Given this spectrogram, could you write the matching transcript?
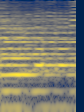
Música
